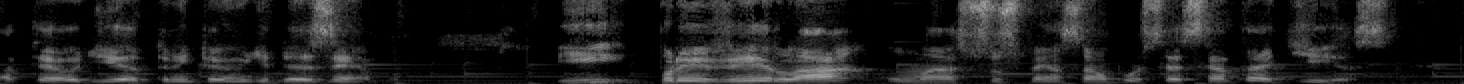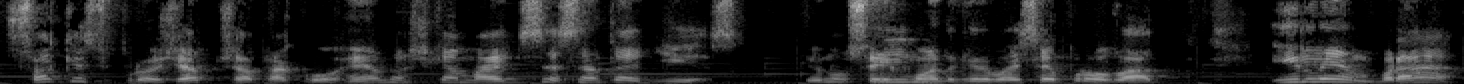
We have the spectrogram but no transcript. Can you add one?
até o dia 31 de dezembro e prevê lá uma suspensão por 60 dias. Só que esse projeto já está correndo, acho que há mais de 60 dias. Eu não sei Sim. quando que ele vai ser aprovado. E lembrar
